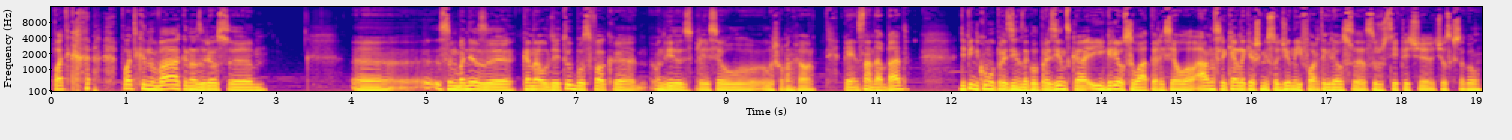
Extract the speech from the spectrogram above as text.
Poate că, poate cândva, când ați vreau să să-mi banez canalul de YouTube, o să fac un video despre eseul lui Schopenhauer. Ok, it's not that bad. Depinde cum îl prezinți. Dacă îl prezinți că e greu să-l apere eseul, honestly, chiar dacă ești misogin, e foarte greu să, să justifici ce o scris acolo.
